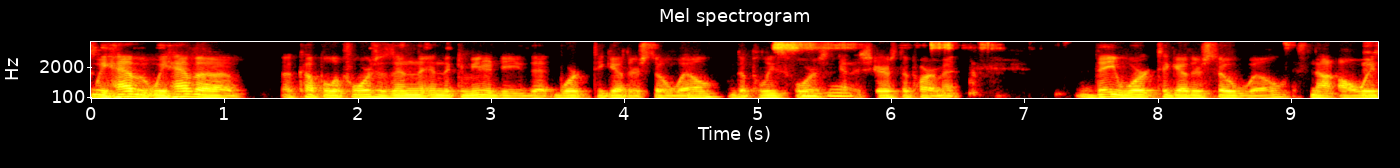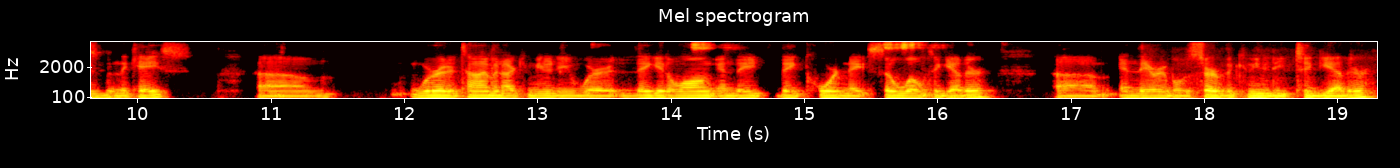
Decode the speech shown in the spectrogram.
we have we have a a couple of forces in the, in the community that work together so well. The police force mm-hmm. and the sheriff's department, they work together so well. It's not always been the case. Um, we're at a time in our community where they get along and they they coordinate so well together. Um, and they're able to serve the community together.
